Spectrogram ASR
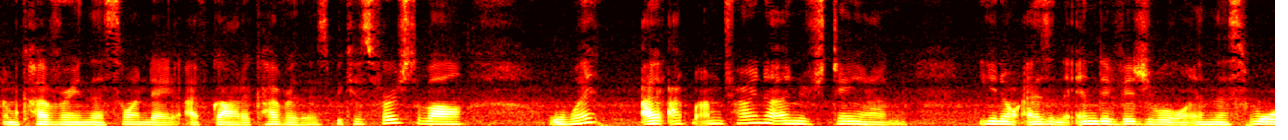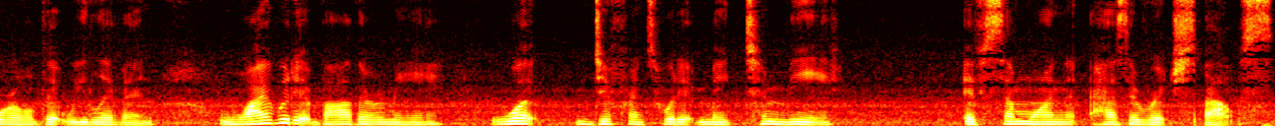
I'm covering this one day. I've got to cover this because first of all, what I, I'm trying to understand, you know, as an individual in this world that we live in why would it bother me? What difference would it make to me if someone has a rich spouse?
